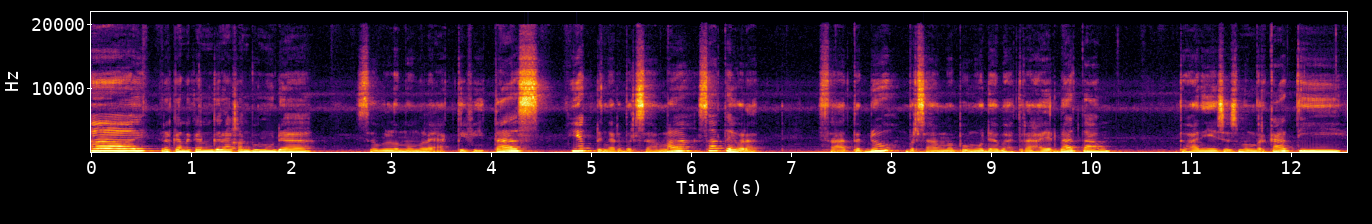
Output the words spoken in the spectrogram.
Hai rekan-rekan gerakan pemuda. Sebelum memulai aktivitas Yuk dengar bersama Sate Urat Saat teduh bersama pemuda Bahtera Hayat Batam. Tuhan Yesus memberkati.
